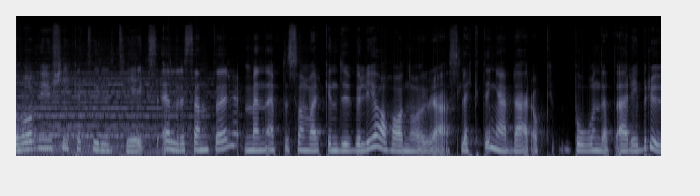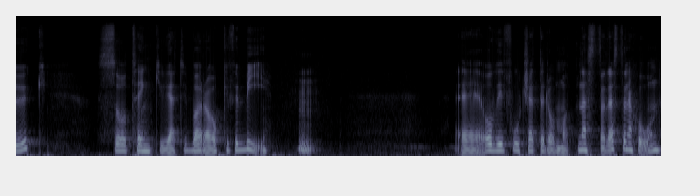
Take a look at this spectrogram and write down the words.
Då har vi ju kikat till Tegs äldrecenter, men eftersom varken du eller jag har några släktingar där och boendet är i bruk så tänker vi att vi bara åker förbi. Mm. Eh, och vi fortsätter då mot nästa destination.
